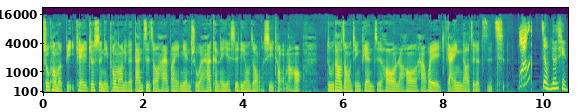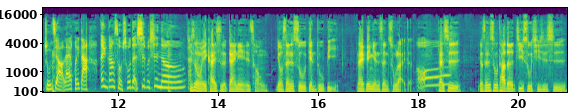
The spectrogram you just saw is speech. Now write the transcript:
触控的笔，可以就是你碰到那个单字之后，它帮你念出来。它可能也是利用这种系统，然后读到这种晶片之后，然后它会感应到这个字词。这我们就请主角来回答恩宇刚刚所说的是不是呢？其实我们一开始的概念也是从有声书点读笔那一边延伸出来的哦。但是有声书它的技术其实是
